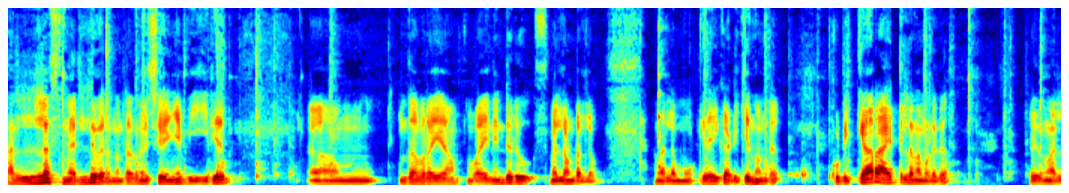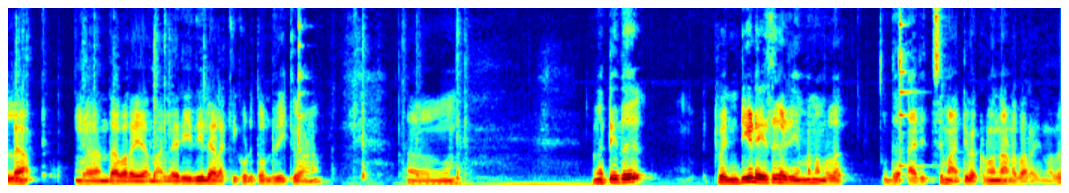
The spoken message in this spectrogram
നല്ല സ്മെല്ല് വരുന്നുണ്ട്. എന്ന് വെച്ച് കഴിഞ്ഞാൽ വീര്യം എന്താ പറയുക വൈനിന്റെ ഒരു സ്മെല്ലുണ്ടല്ലോ. നല്ല മൂക്കിലേക്ക് അടിക്കുന്നുണ്ട്. കുടിക്കാറായിട്ടില്ല നമ്മളിത്. ഇത് നല്ല എന്താ പറയുക നല്ല രീതിയിൽ ഇളക്കി കൊടുത്തുകൊണ്ടിരിക്കുവാണ് എന്നിട്ടിത് ട്വന്റി ഡേയ്സ് കഴിയുമ്പോൾ നമ്മൾ ഇത് അരിച്ച് മാറ്റി വെക്കണമെന്നാണ് പറയുന്നത്.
